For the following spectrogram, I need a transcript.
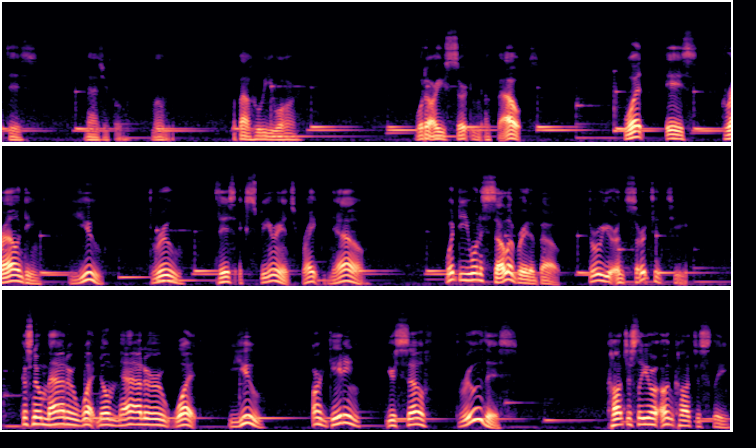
this magical moment? About who you are? What are you certain about? What is grounding you through this experience right now? What do you want to celebrate about through your uncertainty? Because no matter what, no matter what, you are getting yourself through this, consciously or unconsciously.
